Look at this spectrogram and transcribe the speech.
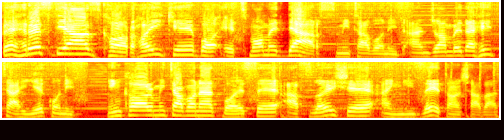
فهرستی از کارهایی که با اتمام درس می توانید انجام بدهید تهیه کنید. این کار می تواند باعث افزایش انگیزه تان شود.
